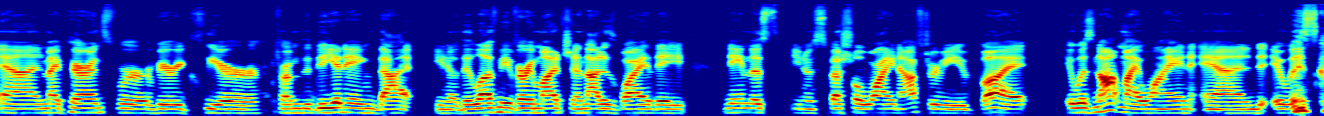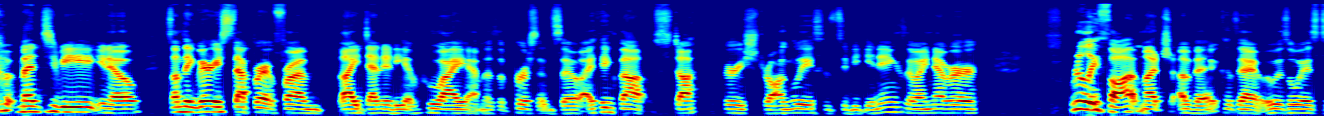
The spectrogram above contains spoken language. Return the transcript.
And my parents were very clear from the beginning that you know they love me very much and that is why they named this you know special wine after me but it was not my wine and it was meant to be you know something very separate from the identity of who i am as a person. So i think that stuck very strongly since the beginning so i never really thought much of it because it was always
